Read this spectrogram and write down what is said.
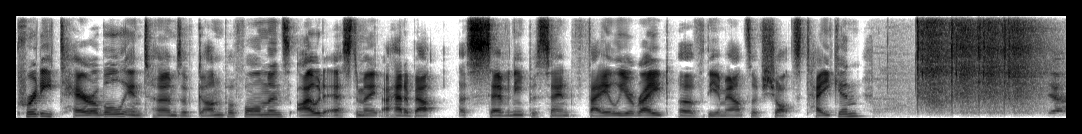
pretty terrible in terms of gun performance. I would estimate I had about a 70% failure rate of the amounts of shots taken. Yeah.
